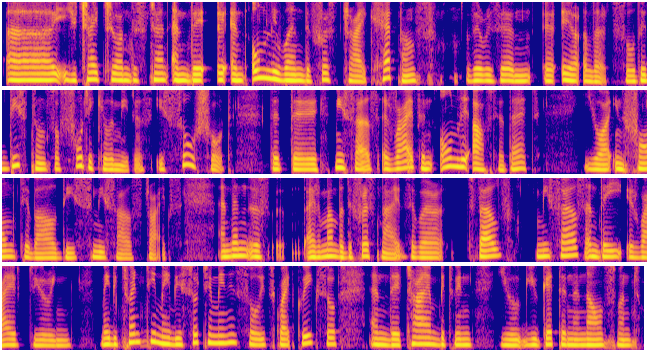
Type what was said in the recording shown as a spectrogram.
Uh, you try to understand, and the and only when the first strike happens, there is an uh, air alert. So the distance of 40 kilometers is so short that the missiles arrive, and only after that you are informed about these missile strikes. And then I remember the first night there were 12 missiles and they arrived during maybe 20 maybe 30 minutes so it's quite quick so and the time between you you get an announcement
